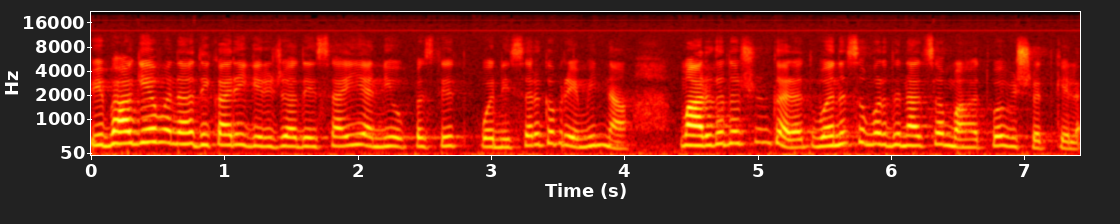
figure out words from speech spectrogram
विभागीय वन अधिकारी गिरिजा देसाई यांनी उपस्थित व निसर्गप्रेमींना मार्गदर्शन करत वनसंवर्धनाचं महत्त्व विशद केलं.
